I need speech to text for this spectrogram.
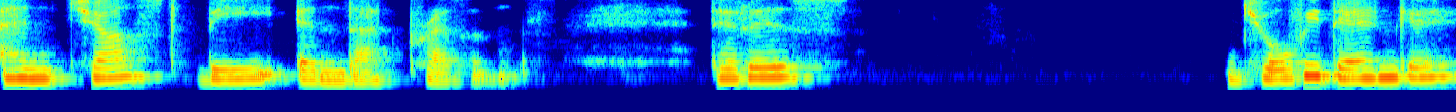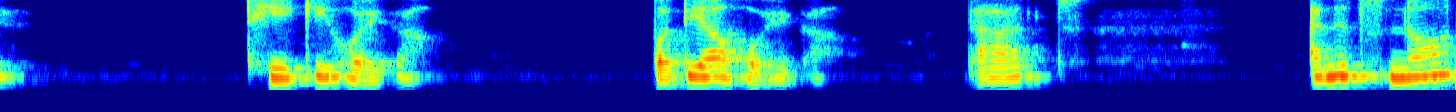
and just be in that presence. There is जो भी देंगे ठीक ही होएगा बढ़िया होएगा। That and it's not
